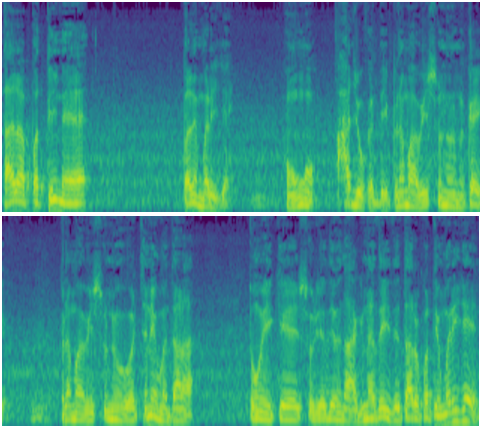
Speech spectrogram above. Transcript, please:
તારા પતિને ભલે મરી જાય. હું હાજો કરી દઈ. બ્રહ્મા વિષ્ણુને કહી બ્રહ્મા વિષ્ણુ વચને બંધાણા. તો એ કે સૂર્યદેવને આજ્ઞા દઈ દે તારો પતિ મરી જાય ને.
